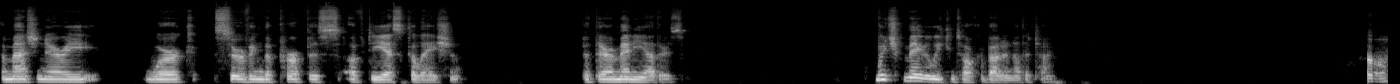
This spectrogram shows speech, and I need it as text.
imaginary work serving the purpose of de escalation but there are many others, which maybe we can talk about another time. Cool.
